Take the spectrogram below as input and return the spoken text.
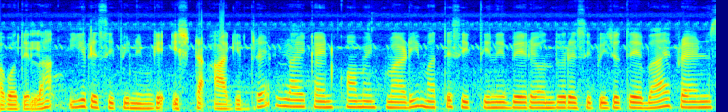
ಆಗೋದಿಲ್ಲ. ಈ ರೆಸಿಪಿ ನಿಮಗೆ ಇಷ್ಟ ಆಗಿದ್ರೆ ಲೈಕ್ ಆ್ಯಂಡ್ ಕಾಮೆಂಟ್ ಮಾಡಿ. ಮತ್ತೆ ಸಿಗ್ತೀನಿ ಬೇರೆ ಒಂದು ರೆಸಿಪಿ ಜೊತೆ. ಬಾಯ್ ಫ್ರೆಂಡ್ಸ್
